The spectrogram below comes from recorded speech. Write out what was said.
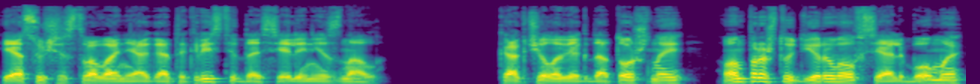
и о существовании Агаты Кристи доселе не знал. Как человек дотошный, он проштудировал все альбомы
